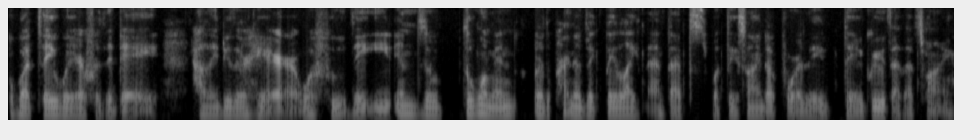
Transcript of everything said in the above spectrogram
what they wear for the day, how they do their hair, what food they eat, and the the woman or the partner like they like that. That's what they signed up for. They they agree with that. That's fine.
